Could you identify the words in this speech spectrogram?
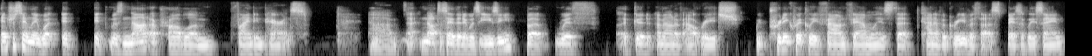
interestingly, what it it was not a problem finding parents. Um, not to say that it was easy, but with a good amount of outreach, we pretty quickly found families that kind of agreed with us, basically saying,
